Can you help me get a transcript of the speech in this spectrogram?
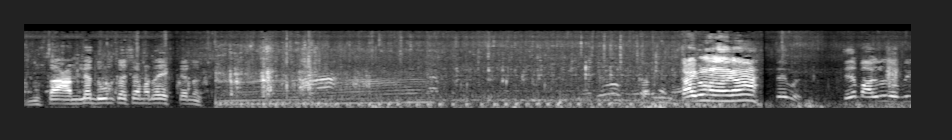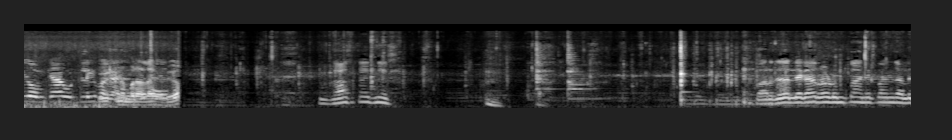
नुसता आणल्या दोन कशा मला एकट्यानंच. काय करू नका का ते बघ त्याच्या बाजूला झोपली की ओमक्या उठलं की बघा नंबर आला व्हिडिओ घास काहीच नाही परदेशातले काय रडून पाणी पाणी झालं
